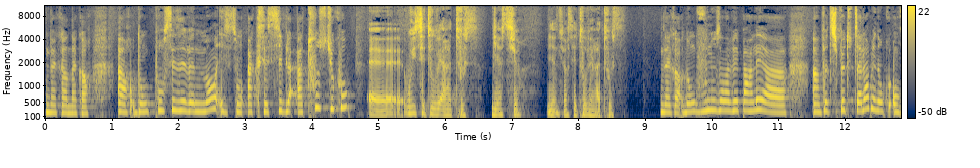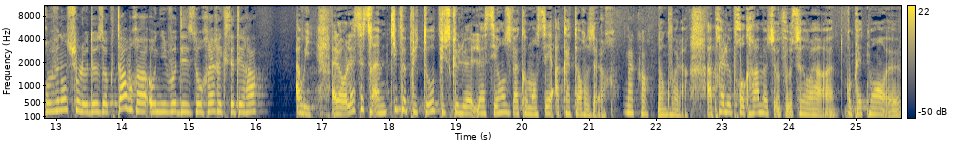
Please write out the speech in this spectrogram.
D'accord, d'accord. Alors, donc, pour ces événements, ils sont accessibles à tous, du coup? Euh, oui, c'est ouvert à tous, bien sûr. Bien sûr, c'est ouvert à tous. D'accord. Donc vous nous en avez parlé euh, un petit peu tout à l'heure, mais donc en revenant sur le 2 octobre, euh, au niveau des horaires, etc. Ah oui. Alors là, ce sera un petit peu plus tôt puisque le- la séance va commencer à 14 heures. D'accord. Donc voilà. Après, le programme se- sera complètement euh,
